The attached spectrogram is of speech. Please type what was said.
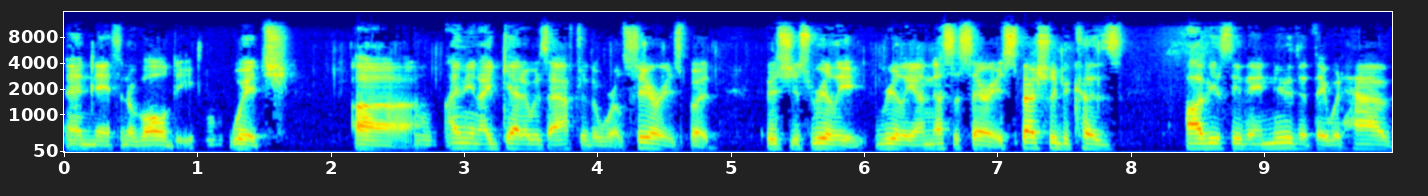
and Nathan Eovaldi, which, uh, I mean, I get it was after the World Series, but it was just really, really unnecessary, especially because obviously they knew that they would have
